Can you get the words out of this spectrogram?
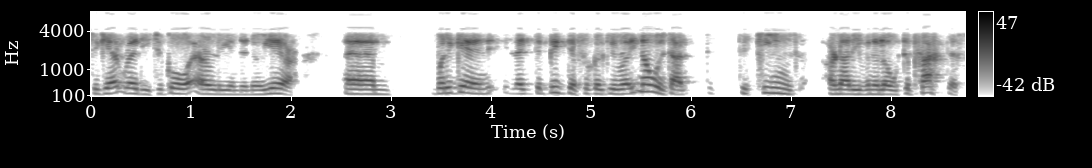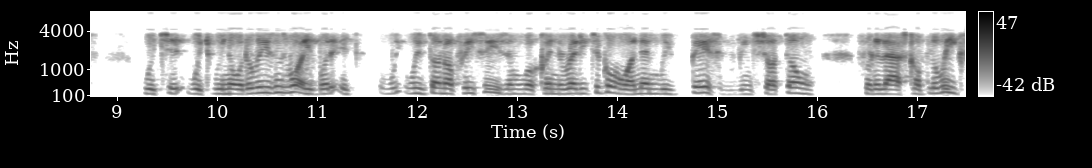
to get ready to go early in the new year. Um, but again, like the big difficulty right now is that the, the teams are not even allowed to practice, which which we know the reasons why. But it's we, we've done our pre-season, we're kind of ready to go, and then we've basically been shut down for the last couple of weeks,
